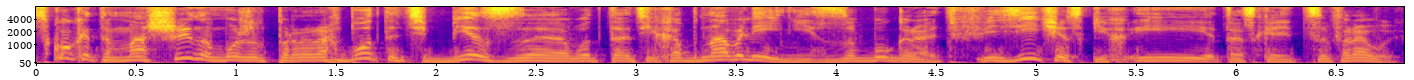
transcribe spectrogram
сколько эта машина может проработать без вот этих обновлений забуграть физических и, так сказать, цифровых?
